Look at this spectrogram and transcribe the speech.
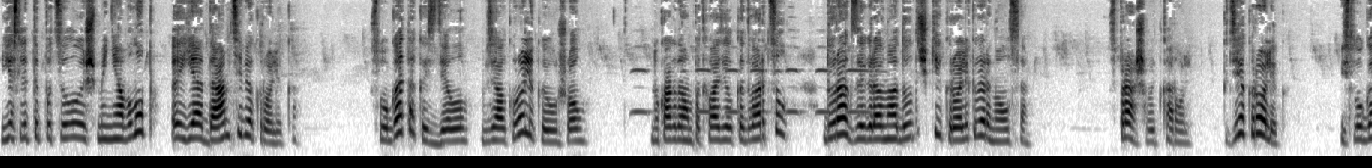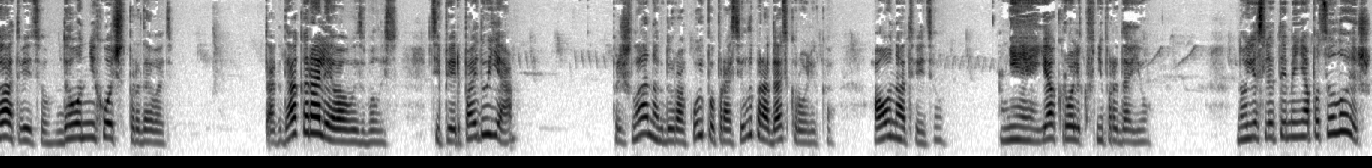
«Если ты поцелуешь меня в лоб, я дам тебе кролика». Слуга так и сделал, взял кролика и ушел. Но когда он подходил ко дворцу, дурак заиграл на дудочке, и кролик вернулся. Спрашивает король, «Где кролик?» И слуга ответил, «Да он не хочет продавать». Тогда королева вызвалась, «Теперь пойду я». Пришла она к дураку и попросила продать кролика, а он ответил, «Не, я кроликов не продаю. Но если ты меня поцелуешь,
